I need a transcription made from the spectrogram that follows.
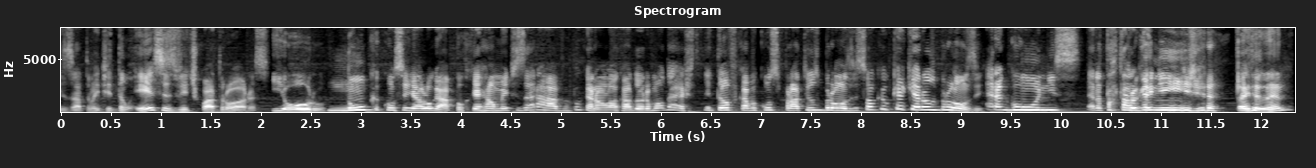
Exatamente. Então, esses 24 horas e ouro nunca conseguia alugar, porque realmente zerava, porque era uma locadora modesta. Então eu ficava com os pratos e os bronzes. Só que o que, que eram os bronze? Era Goonies, era Tartaruga Ninja, tá entendendo?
